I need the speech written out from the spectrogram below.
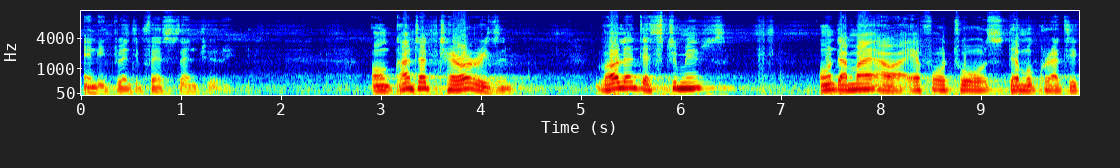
in the 21st century. On counterterrorism, violent extremists undermine our effort towards democratic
